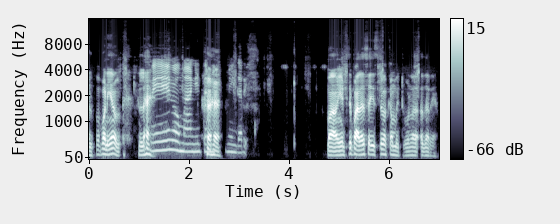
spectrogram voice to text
എളുപ്പ പണിയാണ് അല്ലേ? മാങ്ങ ഇട്ടിട്ട് പല സൈസിൽ വെക്കാൻ പറ്റും അത് അതറിയാം.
